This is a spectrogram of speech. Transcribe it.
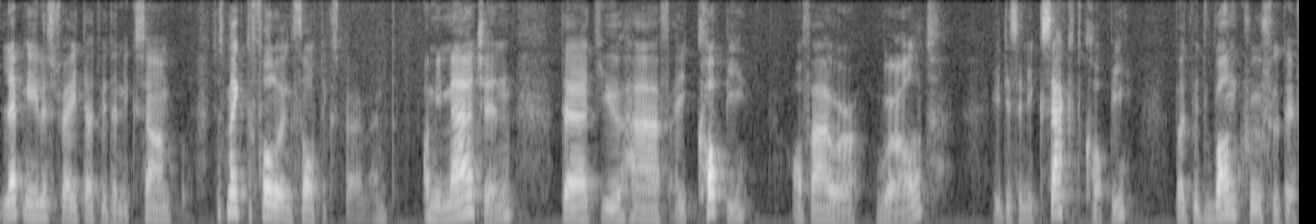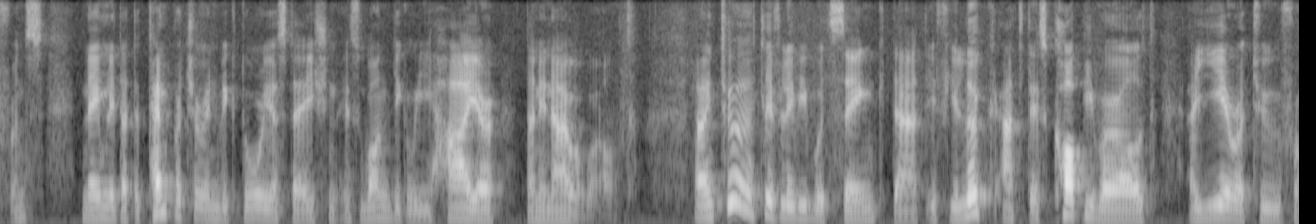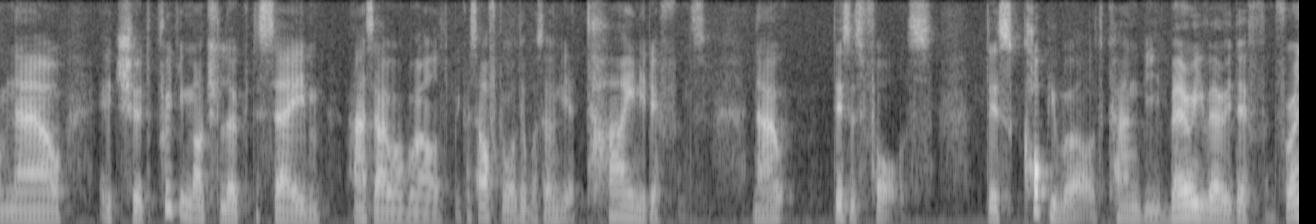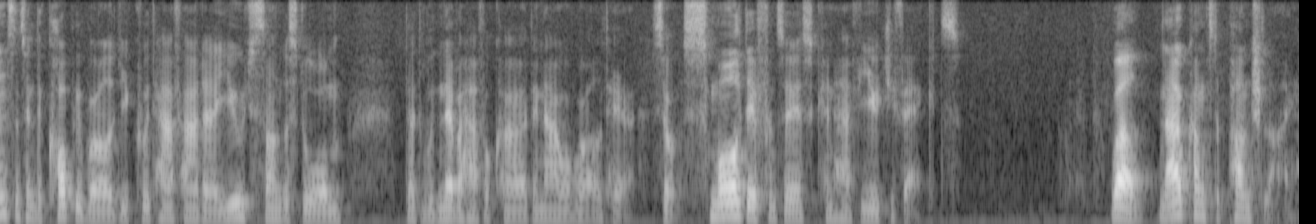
Let me illustrate that with an example. Just make the following thought experiment. Um, imagine that you have a copy of our world. It is an exact copy, but with one crucial difference, namely that the temperature in Victoria Station is one degree higher than in our world. Now intuitively we would think that if you look at this copy world a year or two from now, it should pretty much look the same as our world because after all there was only a tiny difference. Now this is false. This copy world can be very very different. For instance in the copy world you could have had a huge thunderstorm that would never have occurred in our world here. So small differences can have huge effects. Well, now comes the punchline.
